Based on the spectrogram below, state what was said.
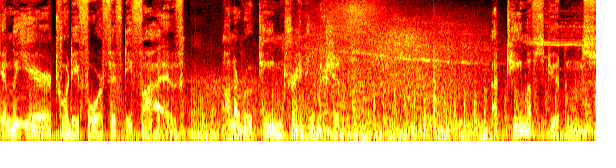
In the year 2455, on a routine training mission, a team of students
